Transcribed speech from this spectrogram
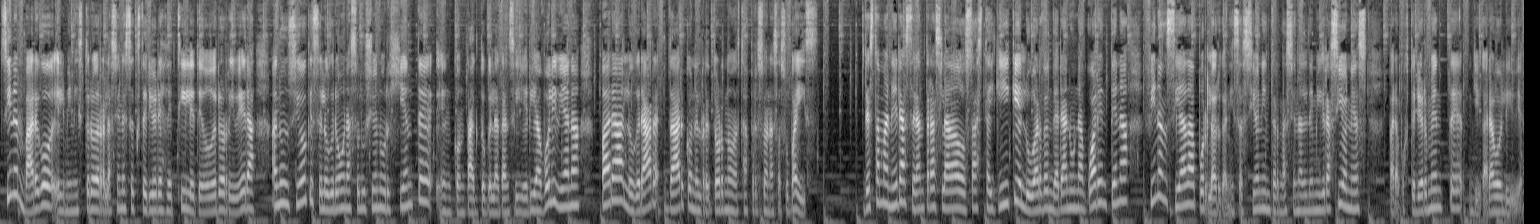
Sin embargo, el ministro de Relaciones Exteriores de Chile, Teodoro Rivera, anunció que se logró una solución urgente en contacto con la Cancillería boliviana para lograr dar con el retorno de estas personas a su país. De esta manera serán trasladados hasta Iquique, el lugar donde harán una cuarentena financiada por la Organización Internacional de Migraciones, para posteriormente llegar a Bolivia.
